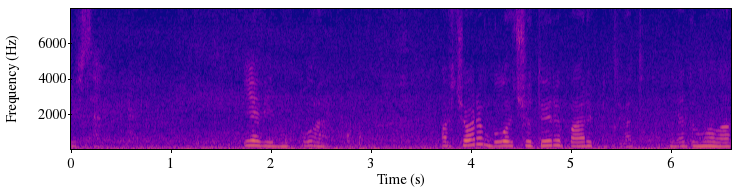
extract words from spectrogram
і все. Я вільна. Ура! А вчора було чотири пари підряд. Я думала,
